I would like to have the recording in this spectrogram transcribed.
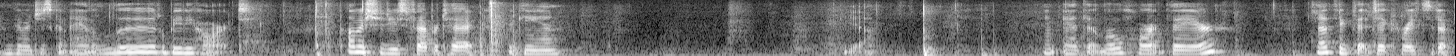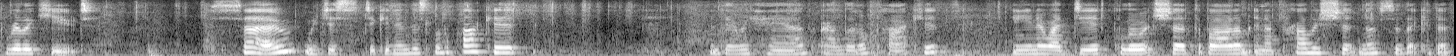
And then we're just going to add a little bitty heart. Probably should use Fabri-Tac again. Add that little heart there. And I think that decorates it up really cute. So we just stick it in this little pocket. And there we have our little pocket. And you know I did glue it shut at the bottom and I probably shouldn't have so that could have,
